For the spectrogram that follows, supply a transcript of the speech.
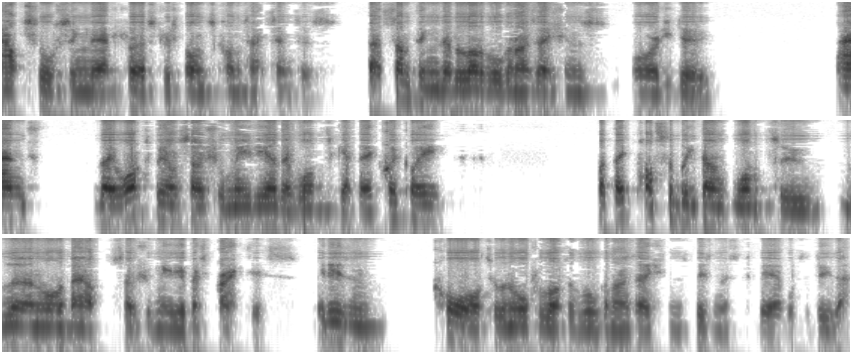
outsourcing their first response contact centers. That's something that a lot of organizations already do. And they want to be on social media, they want to get there quickly, but they possibly don't want to learn all about social media best practice. It isn't core to an awful lot of organizations' business to be able to do that.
